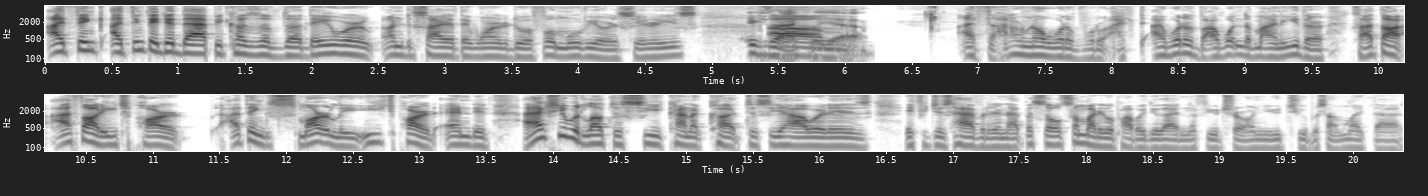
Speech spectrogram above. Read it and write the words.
I think I think they did that because of the they were undecided they wanted to do a full movie or a series. Exactly. Um, yeah. I th- I don't know what would I I would have I wouldn't have mind either because I thought I thought each part I think smartly each part ended. I actually would love to see kind of cut to see how it is if you just have it in episode. Somebody will probably do that in the future on YouTube or something like that.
